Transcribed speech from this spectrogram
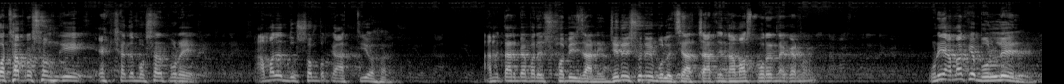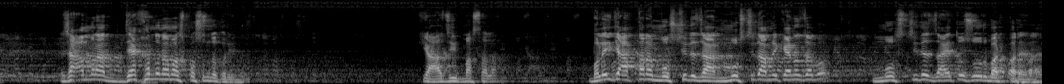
কথা প্রসঙ্গে একসাথে বসার পরে আমাদের দুঃসম্পর্কে আত্মীয় হয়। আমি তার ব্যাপারে সবই জানি, জেনে শুনে বলেছি আচ্ছা আপনি নামাজ পড়েন না কেন? উনি আমাকে বললেন যে, আমরা দেখানো নামাজ পছন্দ করি না। কি আজিব মাসালা। বলে যে আপনারা মসজিদে যান, মসজিদে আমি কেন যাব? মসজিদে যাই তো জোর বাট পারে না।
